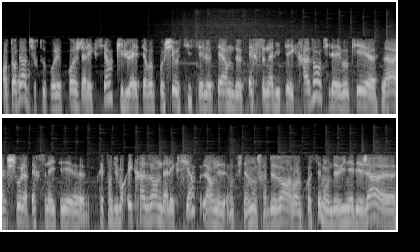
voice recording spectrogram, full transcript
entendable, surtout pour les proches d'Alexia. Qui lui a été reproché aussi, c'est le terme de personnalité écrasante. Il a évoqué là à chaud la personnalité prétendument écrasante d'Alexia. Là, on est finalement on sera deux ans avant le procès, mais on devinait déjà euh,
